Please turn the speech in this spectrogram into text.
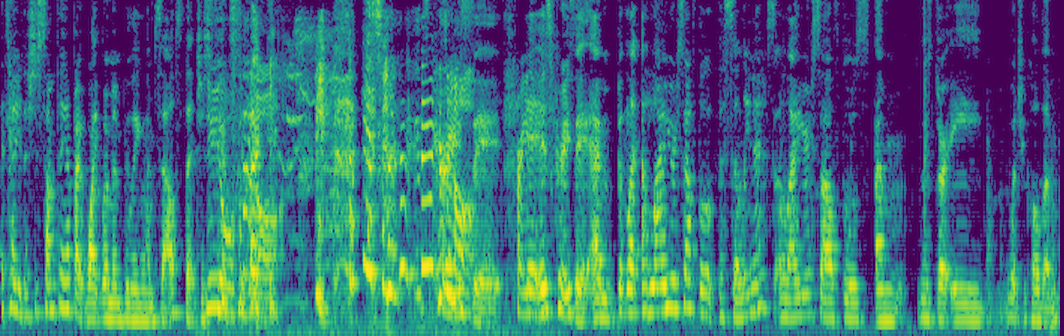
I tell you, there's just something about white women bullying themselves that just New feels York, like... it's, it's crazy. It's crazy. It is crazy. Um, but like, allow yourself the, the silliness. Allow yourself those um those dirty what you call them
